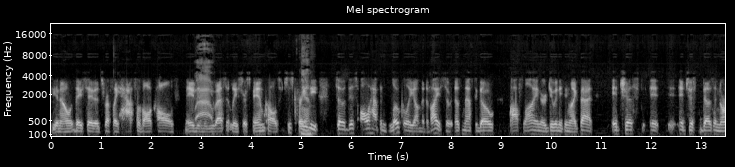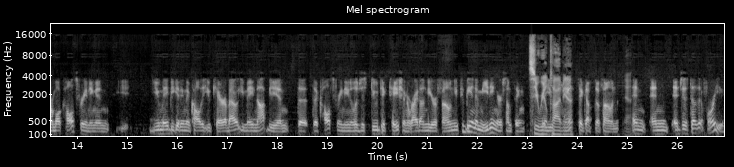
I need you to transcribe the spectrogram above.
you know they say that it's roughly half of all calls made wow. in the U.S. at least are spam calls, which is crazy. So this all happens locally on the device, so it doesn't have to go offline or do anything like that. It just it it just does a normal call screening, and you may be getting the call that you care about. You may not be, and the the call screening It will just do dictation right onto your phone. You could be in a meeting or something. See real time, yeah. Pick up the phone, yeah. and and it just does it for you.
